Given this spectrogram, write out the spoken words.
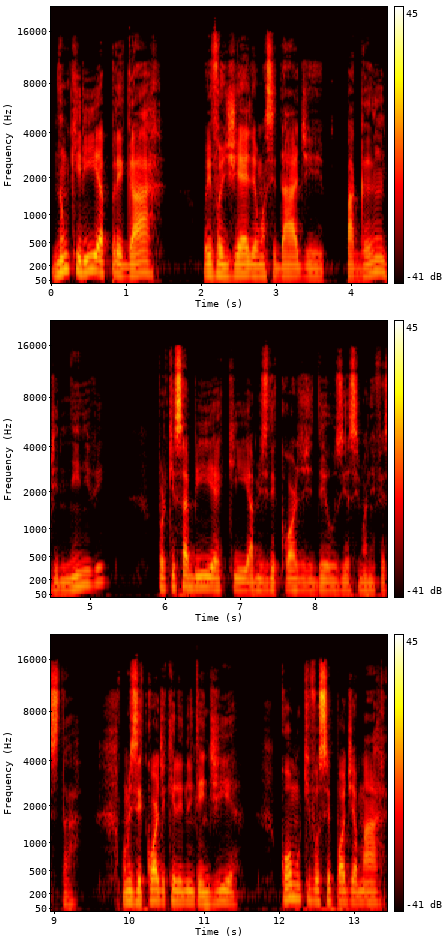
não queria pregar o evangelho a uma cidade pagã de Nínive, porque sabia que a misericórdia de Deus ia se manifestar. Uma misericórdia que ele não entendia. Como que você pode amar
